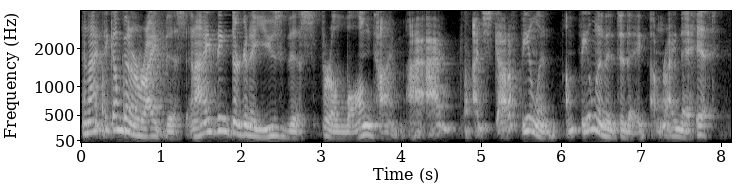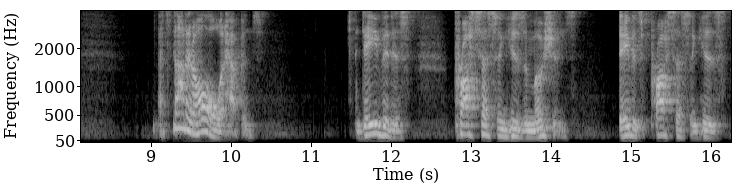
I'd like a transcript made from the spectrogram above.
And I think I'm going to write this. And I think they're going to use this for a long time. I, I, I just got a feeling. I'm feeling it today. I'm writing a hit. That's not at all what happens. David is processing his emotions. David's processing his,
